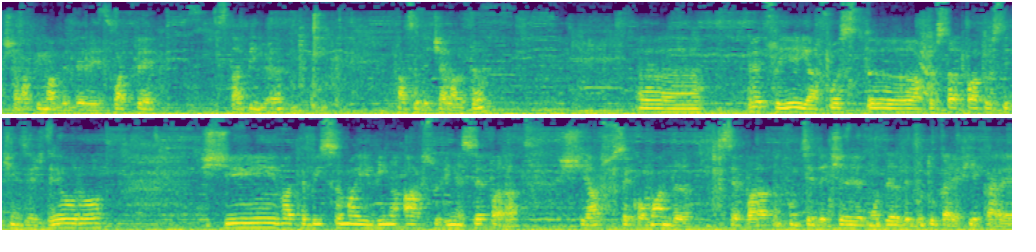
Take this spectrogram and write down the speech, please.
așa la prima vedere e foarte stabilă față de cealaltă. Uh, prețul ei a fost uh, a costat 450 de euro și va trebui să mai vină axul, vine separat și axul se comandă separat în funcție de ce model de butuc are fiecare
